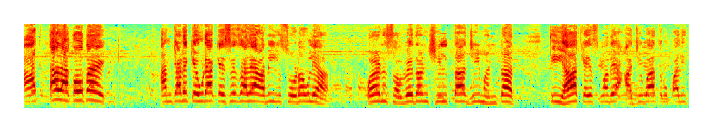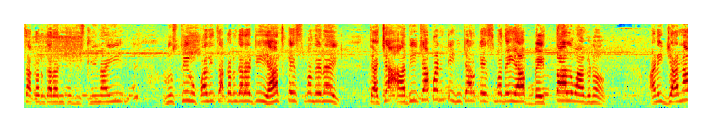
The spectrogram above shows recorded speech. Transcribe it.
आत्ता दाखवताय. आमच्याकडे केवढ्या केसेस आल्या आम्ही सोडवल्या. पण संवेदनशीलता जी म्हणतात ती ह्या केसमध्ये अजिबात रुपाली चाकणकरांची दिसली नाही. नुसती रुपाली चाकणकरांची ह्याच केसमध्ये नाही. त्याच्या आधीच्या पण तीन चार केसमध्ये ह्या बेताल वागणं. आणि ज्यांना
